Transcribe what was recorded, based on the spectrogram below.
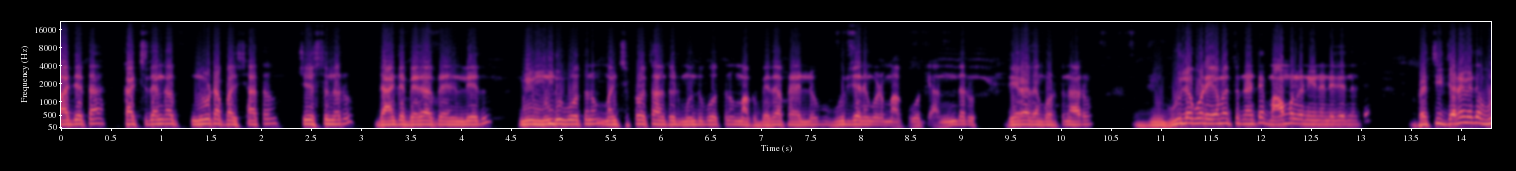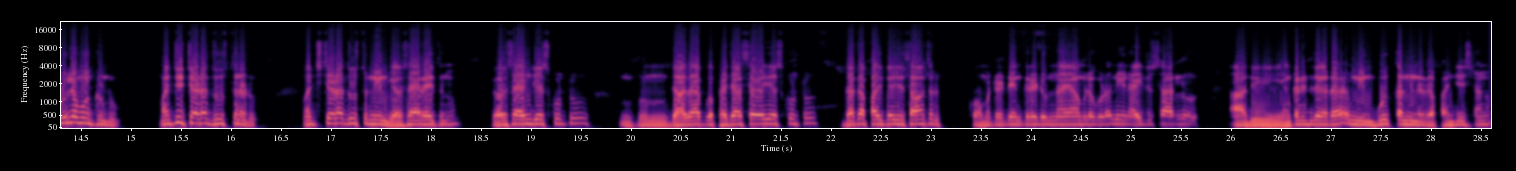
బాధ్యత ఖచ్చితంగా నూట పది శాతం చేస్తున్నారు. దానితో భేదాభిప్రాయం లేదు. మేము ముందుకు పోతున్నాం. మంచి ప్రోత్సాహంతో ముందుకు పోతున్నాం. మాకు భేదాభిప్రాయాలు లేవు. ఊరి జనం కూడా మాకు ఓకే. అందరూ ధీరాదం కొడుతున్నారు. ఊళ్ళో కూడా ఏమవుతుందంటే మామూలుగా నేను అనేది ఏంటంటే ప్రతి జనం మీద ఊర్లో ఉంటుండు. మంచి చెడ చూస్తున్నాడు. మంచి చెడ చూస్తున్నాడు నేను వ్యవసాయ రైతును. వ్యవసాయం చేసుకుంటూ దాదాపుగా ప్రజాసేవ చేసుకుంటూ గత పది పదిహేను సంవత్సరాలు కోమటిరెడ్డి వెంకరెడ్డి ఉన్నాయాంలో కూడా నేను ఐదు సార్లు అది వెంకటరెడ్డి దగ్గర నేను బూత్ కన్వీనర్గా పనిచేసినాను.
